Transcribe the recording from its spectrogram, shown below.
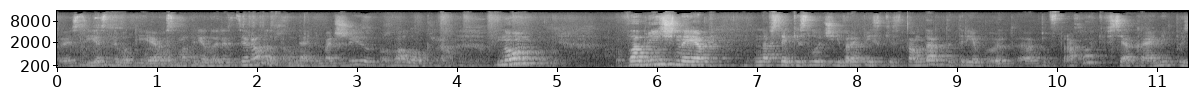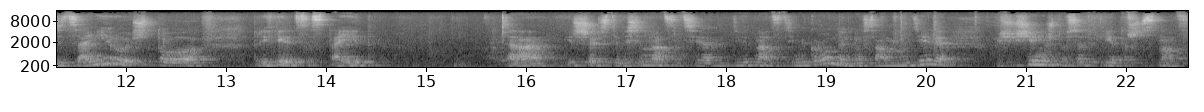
То есть, если вот я его смотрела и раздирала, там, да, небольшие волокна. Но фабричные, на всякий случай, европейские стандарты требуют э, подстраховки всякой. Они позиционируют, что префиль состоит из шерсти 18-19 микронных, на самом деле ощущение, что все-таки это 16,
